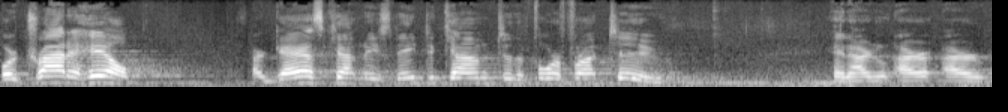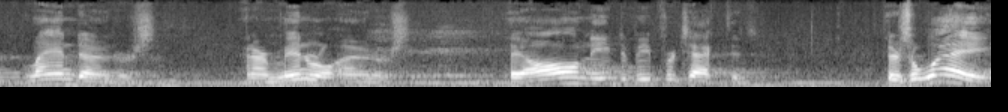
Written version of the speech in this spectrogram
or try to help, our gas companies need to come to the forefront too. And our, our, our landowners and our mineral owners, they all need to be protected. There's a way,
